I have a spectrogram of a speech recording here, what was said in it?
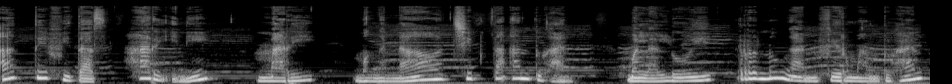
aktivitas hari ini, mari mengenal ciptaan Tuhan melalui renungan firman Tuhan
